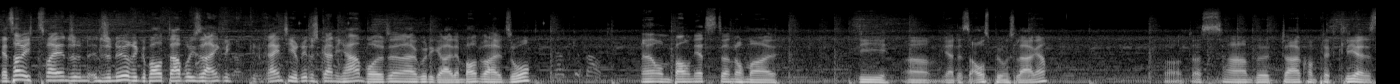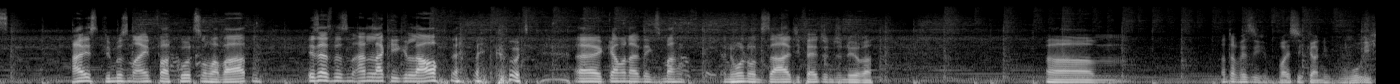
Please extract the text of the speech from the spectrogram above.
jetzt habe ich zwei Ingen Ingenieure gebaut, da wo ich sie eigentlich rein theoretisch gar nicht haben wollte. Na gut, egal. Dann bauen wir halt so. Äh, und bauen jetzt dann nochmal die, ähm, ja, das Ausbildungslager. So, das haben wir da komplett clear. Das heißt, wir müssen einfach kurz nochmal warten. Ist jetzt ein bisschen unlucky gelaufen. gut. Äh, kann man halt nichts machen. Dann holen wir uns da halt die Feldingenieure. Ähm. Und da weiß ich, weiß ich gar nicht, wo ich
